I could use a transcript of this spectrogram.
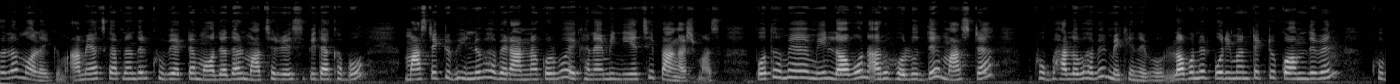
আসসালামু আলাইকুম। আমি আজকে আপনাদের খুবই একটা মজাদার মাছের রেসিপি দেখাবো। মাছটা একটু ভিন্নভাবে রান্না করব। এখানে আমি নিয়েছি পাঙাশ মাছ। প্রথমে আমি লবণ আর হলুদ দিয়ে মাছটা খুব ভালোভাবে মেখে নেব। লবণের পরিমাণটা একটু কম দেবেন, খুব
